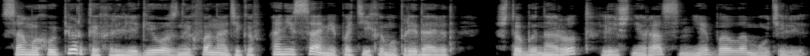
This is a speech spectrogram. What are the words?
Самых упертых религиозных фанатиков они сами по-тихому придавят, чтобы народ лишний раз не баламутили.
